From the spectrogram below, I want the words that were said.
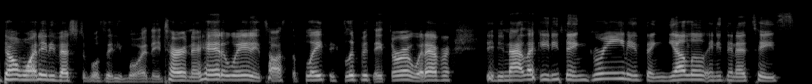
don't want any vegetables anymore. They turn their head away, they toss the plate, they flip it, they throw it, whatever. They do not like anything green, anything yellow, anything that tastes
